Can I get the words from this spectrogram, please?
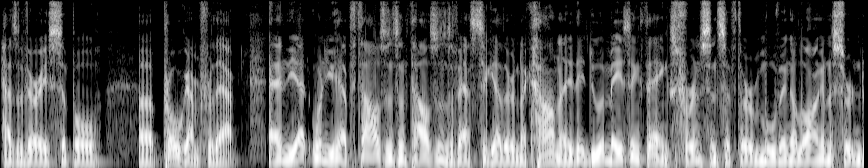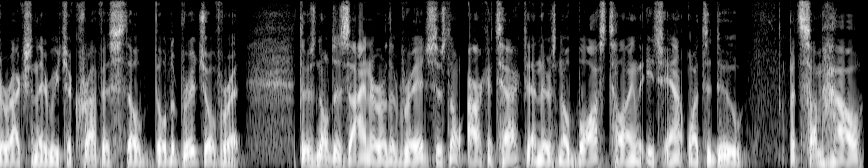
has a very simple uh, program for that. And yet, when you have thousands and thousands of ants together in a colony, they do amazing things. For instance, if they're moving along in a certain direction, they reach a crevice, they'll build a bridge over it. There's no designer of the bridge, there's no architect, and there's no boss telling each ant what to do. But somehow,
